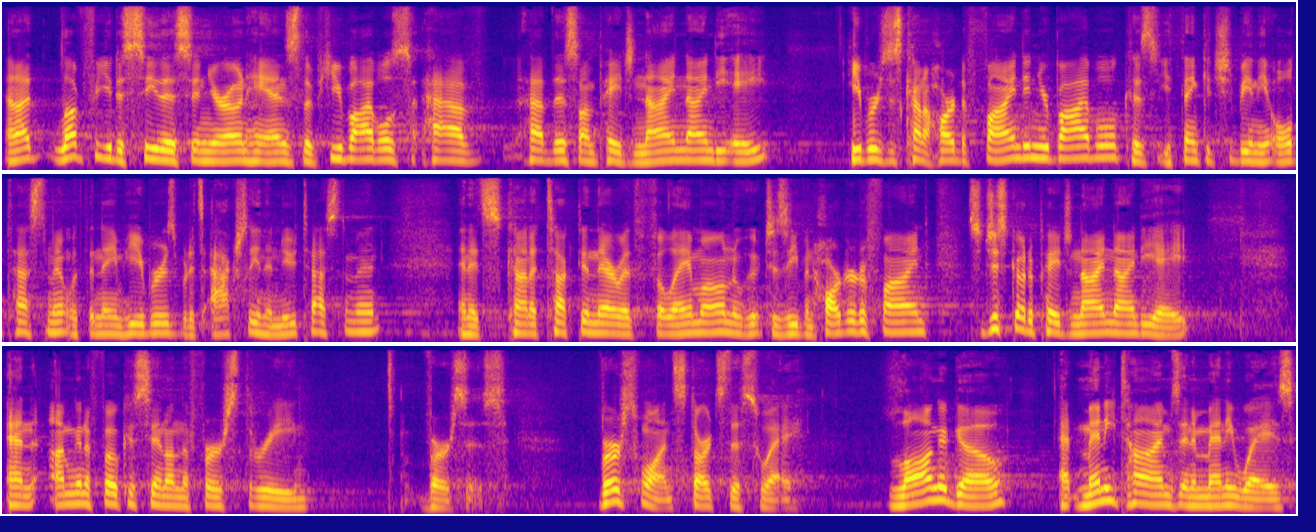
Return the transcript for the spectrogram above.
And I'd love for you to see this in your own hands. The Pew Bibles have, have this on page 998. Hebrews is kind of hard to find in your Bible because you think it should be in the Old Testament with the name Hebrews, but it's actually in the New Testament. And it's kind of tucked in there with Philemon, which is even harder to find. So just go to page 998. And I'm going to focus in on the first three verses. Verse 1 starts this way Long ago, at many times and in many ways,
